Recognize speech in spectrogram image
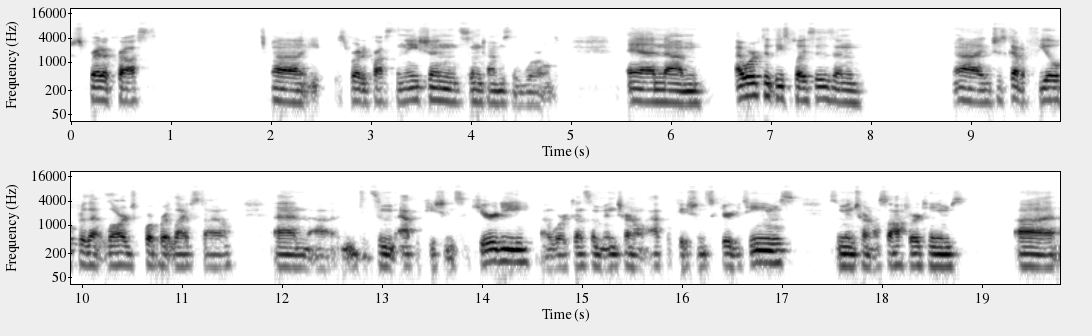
spread across uh, spread across the nation, sometimes the world. And um, I worked at these places and uh, just got a feel for that large corporate lifestyle and uh, did some application security. I worked on some internal application security teams, some internal software teams. Uh,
